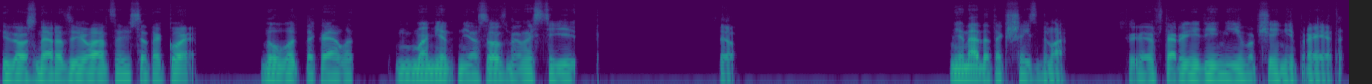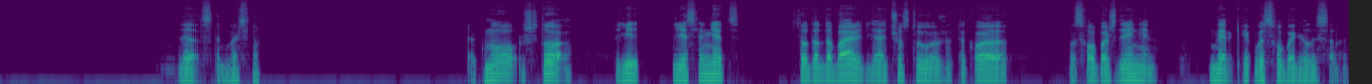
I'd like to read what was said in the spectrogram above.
ты должна развиваться и все такое. Ну вот такая вот момент неосознанности и все. Не надо так 6-2. Э, вторые линии вообще не про это. Да, согласен. Так, ну что, если нет что-то добавить, я чувствую уже такое высвобождение энергии, высвободилась она.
